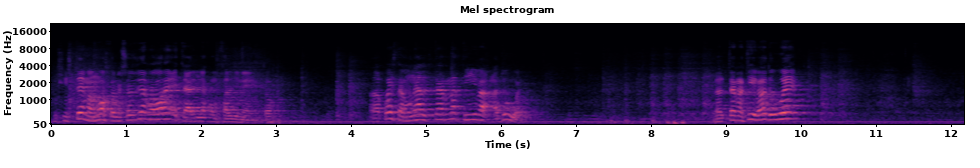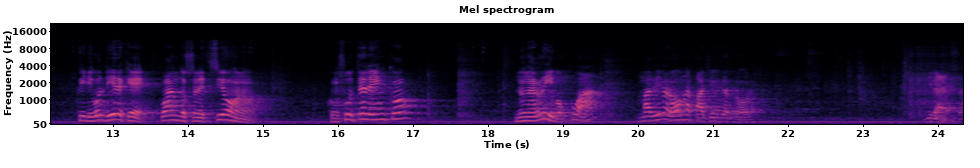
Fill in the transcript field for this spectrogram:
il sistema mostra il messaggio di errore e termina con fallimento. Allora, questa è un'alternativa a 2. L'alternativa a 2 quindi vuol dire che quando seleziono consulta elenco non arrivo qua ma arriverò a una pagina d'errore. Diversa.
